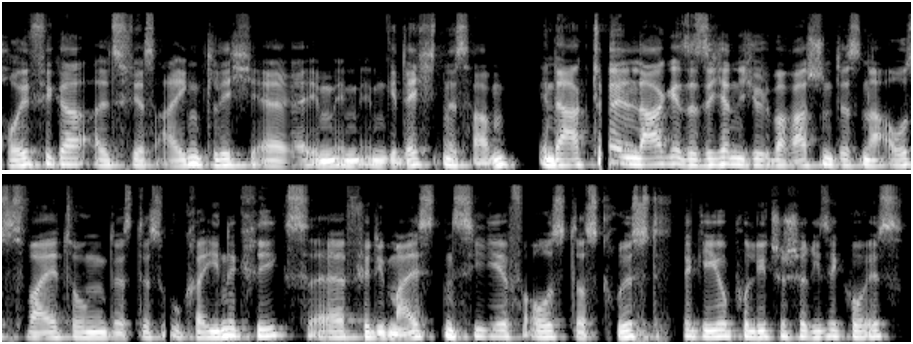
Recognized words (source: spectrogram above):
häufiger, als wir es eigentlich äh, im, im, im, Gedächtnis haben. In der aktuellen Lage ist es sicher nicht überraschend, dass eine Ausweitung des, des Ukraine-Kriegs äh, für die meisten CFOs das größte geopolitische Risiko ist.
